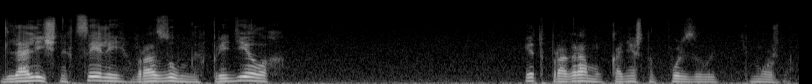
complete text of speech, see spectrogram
для личных целей в разумных пределах Эту программу, конечно, пользовать можно.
